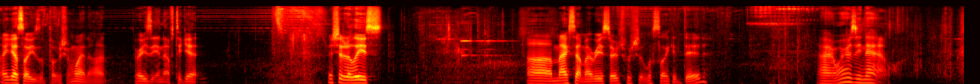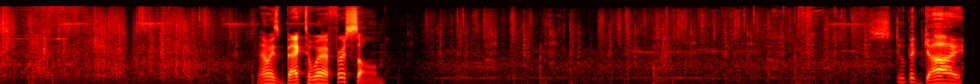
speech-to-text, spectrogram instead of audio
I guess I'll use the potion. Why not? They're easy enough to get. I should at least uh, max out my research, which it looks like it did. Alright, where is he now? Now he's back to where I first saw him. Stupid guy.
